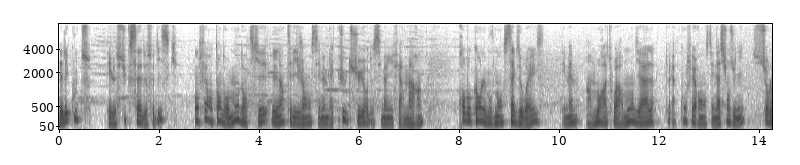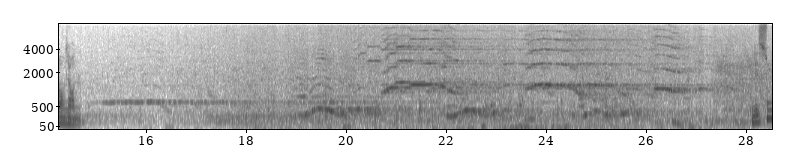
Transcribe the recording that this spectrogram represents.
L'écoute et le succès de ce disque ont fait entendre au monde entier l'intelligence et même la culture de ces mammifères marins, provoquant le mouvement Save the Whales et même un moratoire mondial de la Conférence des Nations Unies sur l'environnement. Les sons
